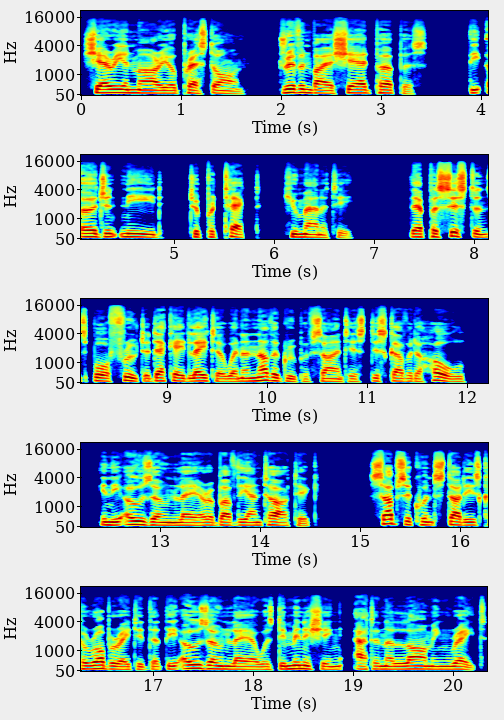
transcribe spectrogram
Sherry and Mario pressed on, driven by a shared purpose the urgent need to protect humanity. Their persistence bore fruit a decade later when another group of scientists discovered a hole in the ozone layer above the Antarctic. Subsequent studies corroborated that the ozone layer was diminishing at an alarming rate.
